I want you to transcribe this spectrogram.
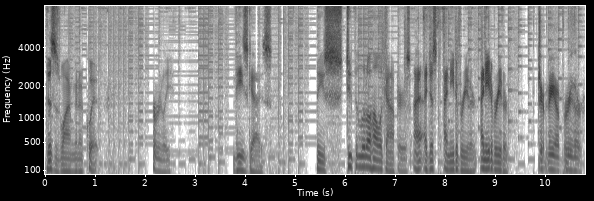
This is why I'm gonna quit. Early. These guys. These stupid little helicopters. I, I just... I need a breather. I need a breather. Give me a breather.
